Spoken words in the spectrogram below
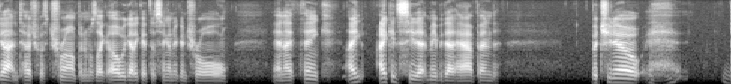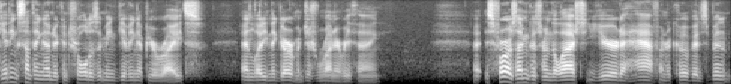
got in touch with Trump and was like, oh, we got to get this thing under control. And I think I I could see that maybe that happened. But you know, getting something under control doesn't mean giving up your rights and letting the government just run everything. Uh, as far as I'm concerned, the last year and a half under COVID has been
